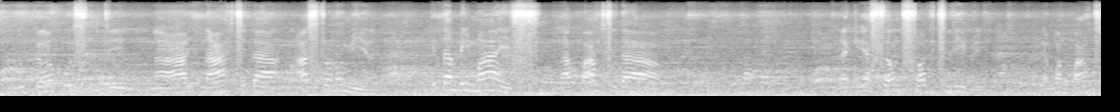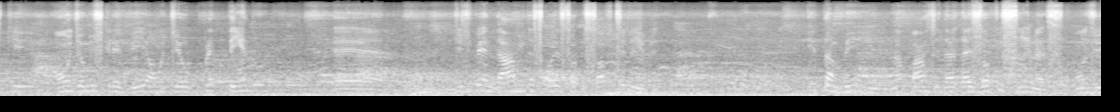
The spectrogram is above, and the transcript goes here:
do campus de, na, na arte da astronomia. E também mais na parte da, da criação de software livre. É uma parte que, onde eu me inscrevi, onde eu pretendo é, desvendar muitas coisas sobre software livre. Também na parte da, das oficinas, onde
